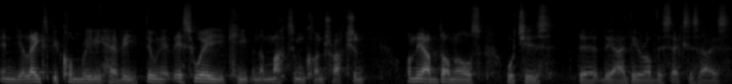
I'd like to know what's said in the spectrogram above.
and your legs become really heavy. Doing it this way, you're keeping the maximum contraction on the abdominals, which is the, the idea of this exercise.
